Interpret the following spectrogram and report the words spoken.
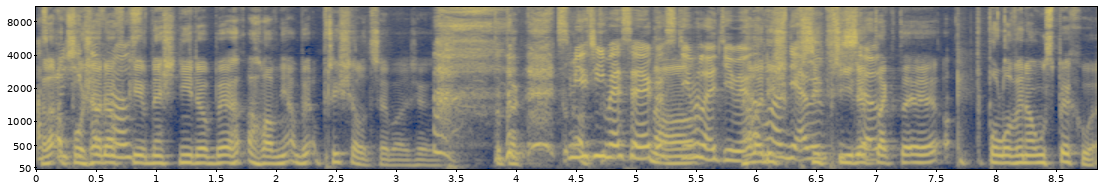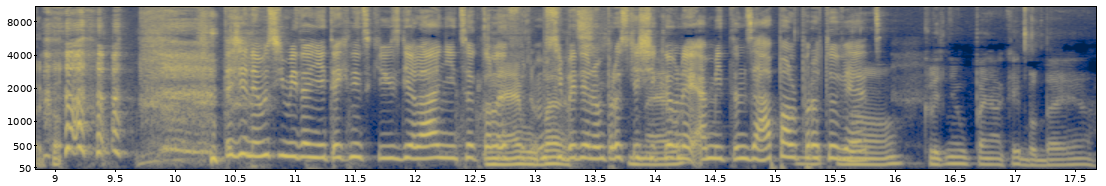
ale a požadavky v dnešní době a hlavně, aby přišel třeba, že to tak, Smíříme se jako no, s tímhletím, jo? Hlavně, když aby přijde, přišel. tak to je polovina úspěchu. Jako. Takže nemusí mít ani technický vzdělání, cokoliv. Ne, vůbec. Musí být jenom prostě ne. šikovný a mít ten zápal pro tu věc. No, klidně úplně nějaký blbej. A,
